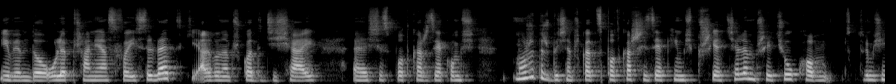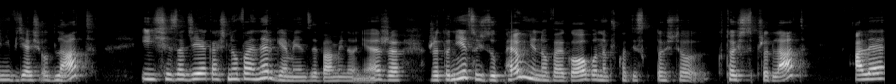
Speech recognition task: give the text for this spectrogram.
nie wiem, do ulepszania swojej sylwetki, albo na przykład dzisiaj e, się spotkasz z jakąś, może też być na przykład spotkasz się z jakimś przyjacielem, przyjaciółką, z którym się nie widziałeś od lat i się zadzieje jakaś nowa energia między wami, no nie? Że, że to nie jest coś zupełnie nowego, bo na przykład jest ktoś, to, ktoś sprzed lat, ale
